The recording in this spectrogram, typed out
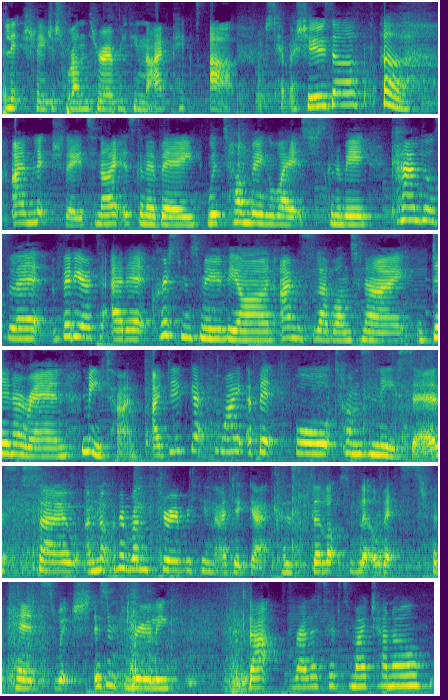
literally just run through everything that I picked up. Just take my shoes off. Oh, I'm literally, tonight is gonna be, with Tom being away, it's just gonna be candles lit, video to edit, Christmas movie on, I'm a celeb on tonight, dinner in, me time. I did get quite a bit for Tom's nieces, so I'm not gonna run through everything that I did get because there are lots of little bits for kids, which isn't really that relative to my channel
